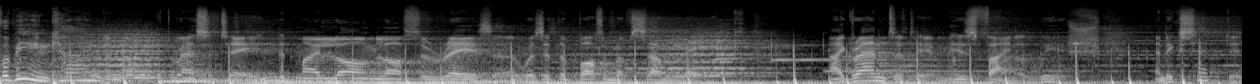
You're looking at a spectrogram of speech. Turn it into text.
for being kind enough to ascertain that my long lost razor was at the bottom of some lake. I granted him his final wish and accepted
